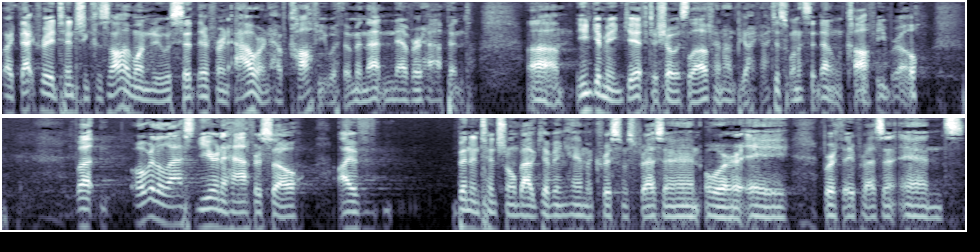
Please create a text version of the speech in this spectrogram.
like that created tension because all I wanted to do was sit there for an hour and have coffee with him, and that never happened. Um, he'd give me a gift to show his love, and I'd be like, I just want to sit down with coffee, bro. But over the last year and a half or so, I've been intentional about giving him a Christmas present or a birthday present, and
